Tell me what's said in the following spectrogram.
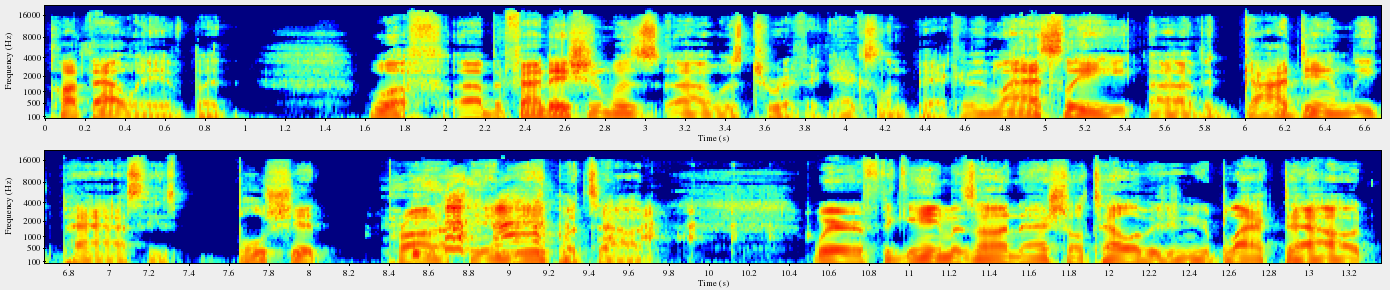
caught that wave. But woof. Uh, but Foundation was uh, was terrific, excellent pick. And then lastly, uh, the goddamn league pass, these bullshit product the NBA puts out, where if the game is on national television, you're blacked out.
